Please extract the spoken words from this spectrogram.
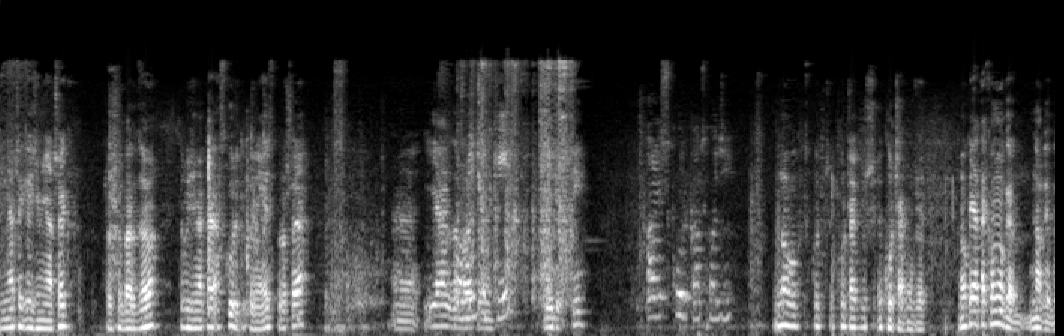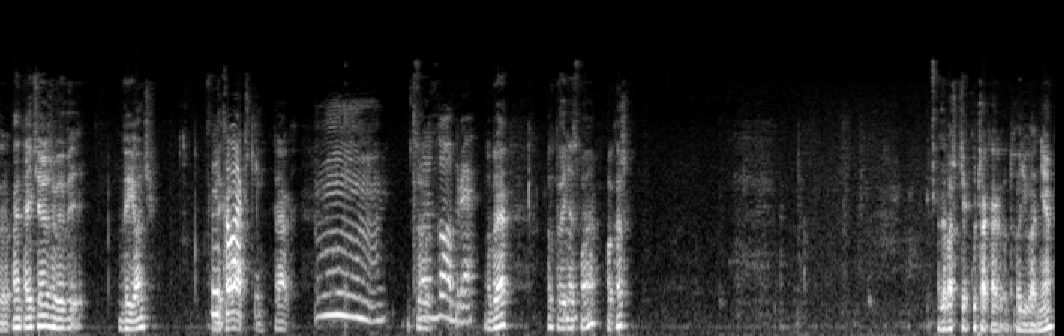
Ziemniaczek jak ziemniaczek. Proszę bardzo. Zrobię ziemniaka, skóry tylko nie jest, proszę. E, Ja O, zobaczę. mięciutki. Mięciutki. Ale skórka odchodzi. No bo kurcz, kurczak już, kurczak mówię. No to ja taką nogę, nogę biorę. Pamiętajcie, żeby wy, wyjąć Sobie te kałaczki. Tak. Mmm, Co? to jest dobre. Dobre? Odpowiednia słona? Pokaż. Zobaczcie, jak kurczaka odchodzi ładnie.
